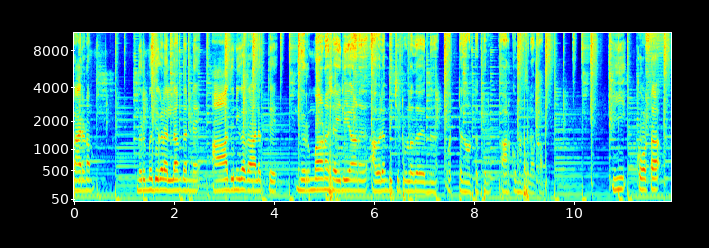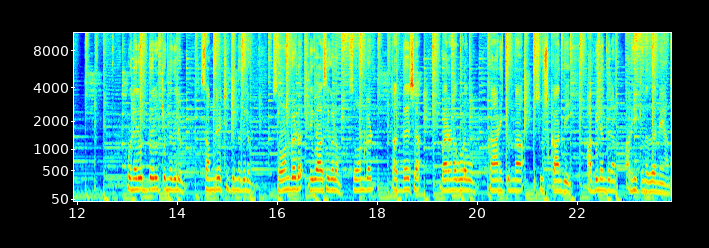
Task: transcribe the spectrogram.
കാരണം നിർമ്മിതികളെല്ലാം തന്നെ ആധുനിക കാലത്തെ നിർമ്മാണ ശൈലിയാണ് അവലംബിച്ചിട്ടുള്ളത് എന്ന് ഒറ്റ നോട്ടത്തിൽ ആർക്കും മനസ്സിലാക്കാം. ഈ കോട്ട പുനരുദ്ധരിക്കുന്നതിലും സംരക്ഷിക്കുന്നതിലും സോൺഗഡ് നിവാസികളും സോൺഗഡ് തദ്ദേശ ഭരണകൂടവും കാണിക്കുന്ന ശുഷ്കാന്തി അഭിനന്ദനം അർഹിക്കുന്നത് തന്നെയാണ്.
